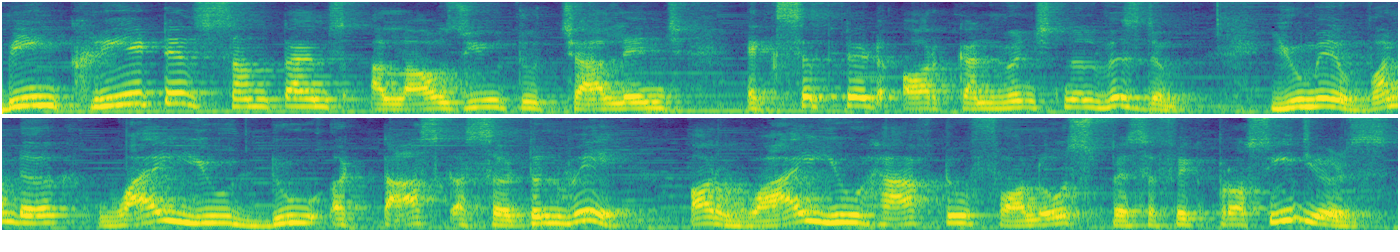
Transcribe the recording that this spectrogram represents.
Being creative sometimes allows you to challenge accepted or conventional wisdom you may wonder why you do a task a certain way or why you have to follow specific procedures.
